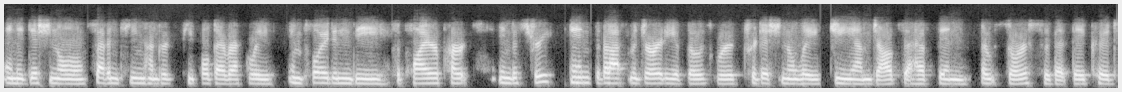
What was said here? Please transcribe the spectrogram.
an additional 1,700 people directly employed in the supplier parts industry. And the vast majority of those were traditionally GM jobs that have been outsourced so that they could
